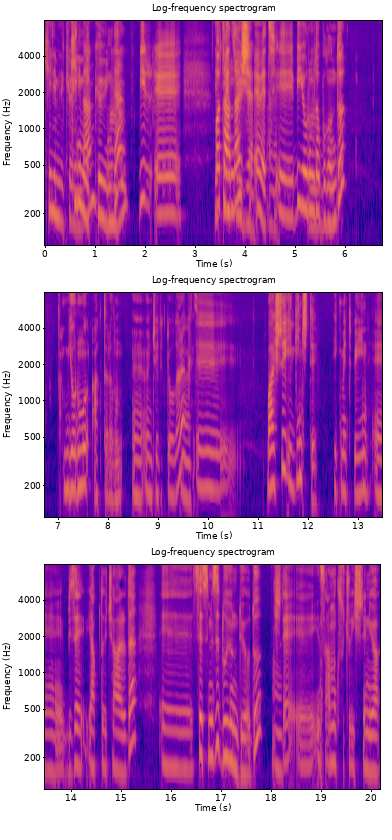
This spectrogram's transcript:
Kilimli köyünden, Kilimli köyünden Hı -hı. bir e, vatandaş evet, evet. E, bir yorumda Hı. bulundu. Yorumu aktaralım e, öncelikli olarak. Evet. E, başlığı ilginçti. Hikmet Bey'in e, bize yaptığı çağrıda e, sesimizi duyun diyordu. Evet. İşte e, insanlık suçu işleniyor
